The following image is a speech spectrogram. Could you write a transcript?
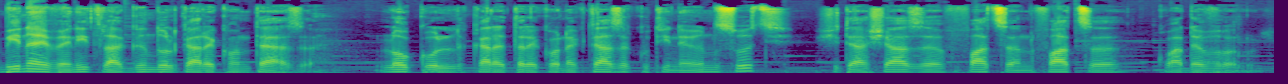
Bine ai venit la gândul care contează, locul care te reconectează cu tine însuți și te așează față în față cu adevărul.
